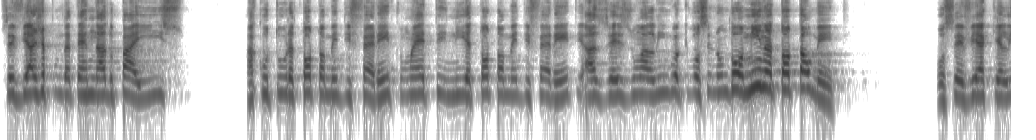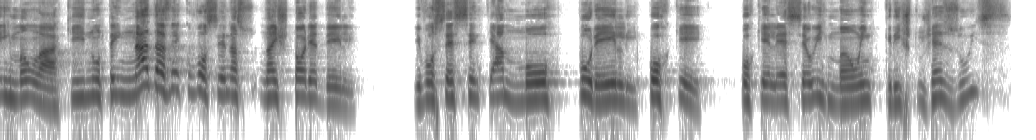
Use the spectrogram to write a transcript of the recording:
Você viaja para um determinado país, a cultura totalmente diferente, uma etnia totalmente diferente, às vezes uma língua que você não domina totalmente. Você vê aquele irmão lá que não tem nada a ver com você na, na história dele. E você sente amor por ele. Por quê? Porque ele é seu irmão em Cristo Jesus.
